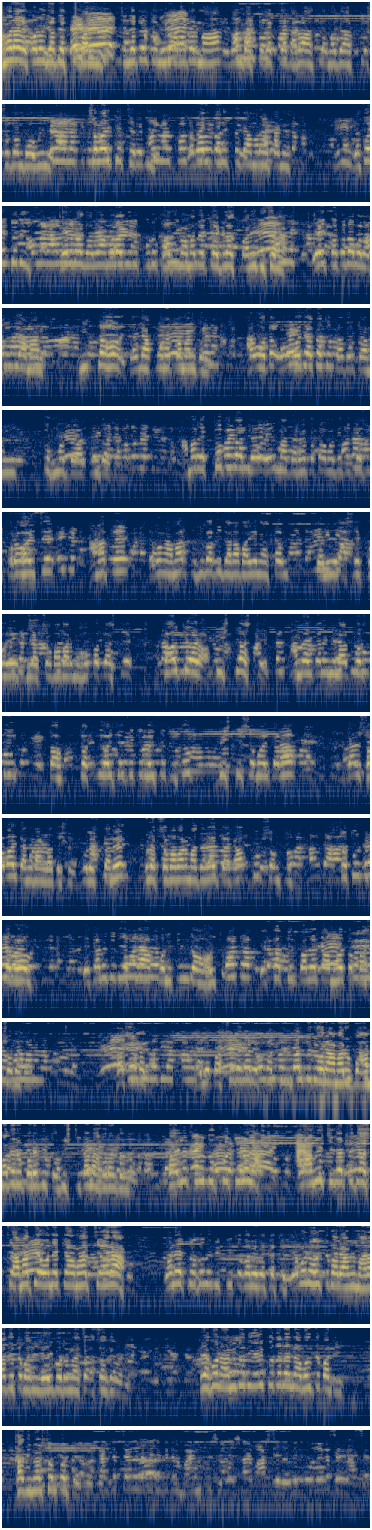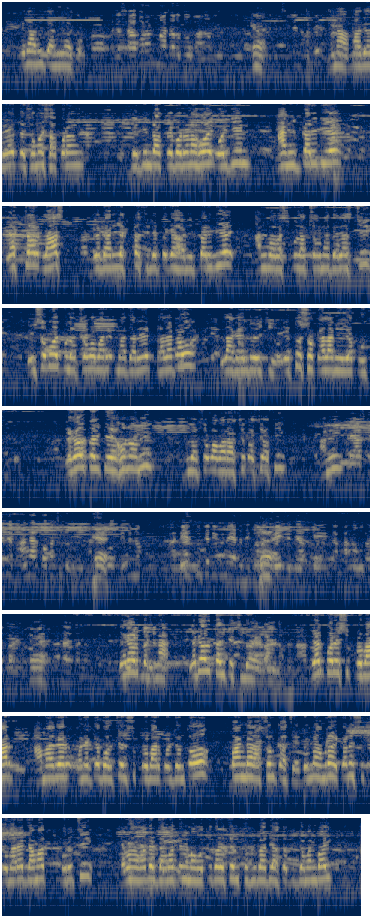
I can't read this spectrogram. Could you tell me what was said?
আমরা এখনও যা দেখতে সিলেটের জমিনে আমাদের মা এবং বাচ্চা আছে, আমাদের আত্মীয় স্বজন, বউ সবাইকে ছেড়ে দিয়ে এগারো তারিখ থেকে আমরা এখানে এখন যদি এই বাজারে আমরা যদি খাদিম আমাদেরকে এক গ্লাস পানি দিচ্ছে না, এই কথাটা বলা যদি আমার মিথ্যা হয়, তাহলে আপনারা প্রমাণ করেন। আর অযথা তাদেরকে আমি তুহমত দেওয়ার কোনো দরকার আমার একটু কথা যে, এই মাজারের কথা আমাকে জিজ্ঞাসা করা হয়েছে। আমাকে এবং আমার প্রতিবাদী যারা বাইন আছেন করে আসছে ওরা বৃষ্টি আসছে। আমরা এখানে করছি। হয়েছে হয়েছে কিন্তু বৃষ্টির সময় সবাই জায়গা খুব এখানে যদি একটা পলিথিন দেওয়া হইতো, একটা তিরপালের দাম হয়তো পাঁচশো টাকা। আমাদের উপরে দিত বৃষ্টিটা না করার জন্য তাইলে কোনো দুঃখ ছিল না। আর আমি সিলেট থেকে আসছি, আমাকে অনেকে আমার চেহারা অনেক রকমের বিকৃত করে রেখেছে। এমনও হইতে পারে আমি মারা যেতে পারি, এই ঘটনা আসার কারণে। এখন আমি যদি এই কথাটা না বলতে পারি খাদিমের সম্পর্কে, এটা আমি জানি না এখন হ্যাঁ। না, মাজারে যে সময় সাপরাং যেদিন রাত্রে ঘটনা হয়, ওই দিন হানিফ গাড়ি দিয়ে একটার লাস্ট যে গাড়ি একটা সিলেট থেকে হানিফ গাড়ি দিয়ে আমি বাবা গুলাব সাহ মাজারে আসছি। এই সময় গুলাব সাহ মাজারের তালাটাও লাগাই রয়েছিল এত সকাল আমি ইয়া পৌঁছেছি। এগারো তারিখে এখনও আমি গুলাব সাহ বাবার আশেপাশে আছি। আমি হ্যাঁ। হ্যাঁ। হ্যাঁ। এগারো তারিখ। না এগারো তারিখে ছিল এরপরে শুক্রবার আমাদের অনেকে বলছেন শুক্রবার পর্যন্ত বাংলার আশঙ্কা আছে। এজন্য আমরা এখানে শুক্রবারে জামাত করেছি। এবং আমাদের জামাতের ইমামতি করেছেন সুবিবাদী আসাদুজ্জামান ভাই।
